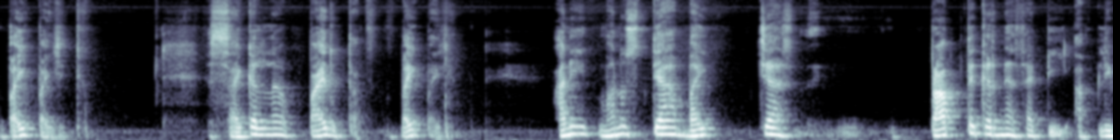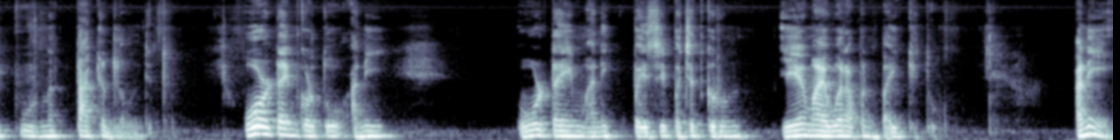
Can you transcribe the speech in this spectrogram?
बाईक पाहिजेत सायकलनं पाय दुखतात बाईक पाहिजे. आणि माणूस त्या बाईकच्या प्राप्त करण्यासाठी आपली पूर्ण ताकद लावून देतो. ओव्हर टाईम करतो आणि ओव्हर टाईम आणि पैसे बचत करून ई एम आयवर आपण बाईक घेतो. आणि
